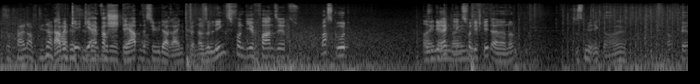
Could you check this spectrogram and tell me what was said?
Das ist halt auf dieser Aber Karte geh, ist geh dieser einfach Modus sterben, dass wir wieder rein können. Also links von dir fahren sie jetzt. Mach's gut. Also Nein, direkt nein, links nein. von dir steht einer, ne? Das ist mir egal. Okay.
